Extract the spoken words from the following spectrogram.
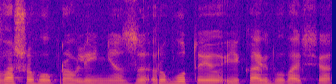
вашого управління з роботою, яка відбувається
